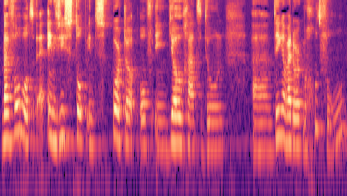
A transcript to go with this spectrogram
bijvoorbeeld eh, energie stop in sporten of in yoga te doen, uh, dingen waardoor ik me goed voel,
